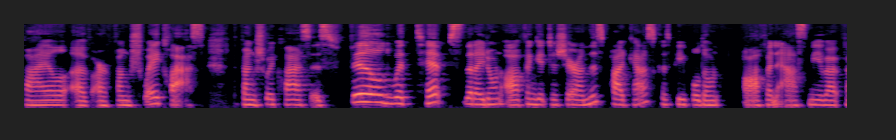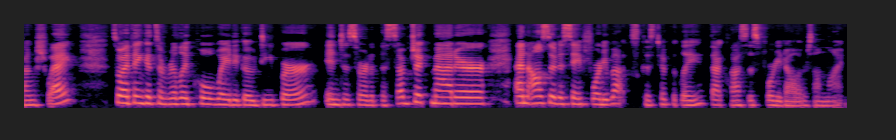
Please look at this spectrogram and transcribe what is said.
file of our feng shui class The feng shui class is filled with tips that I don't often get to share on this podcast because people don't often ask me about feng shui. So I think it's a really cool way to go deeper into sort of the subject matter and also to save 40 bucks because typically that class is $40 online.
